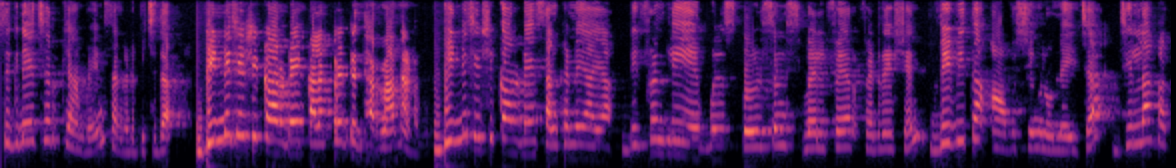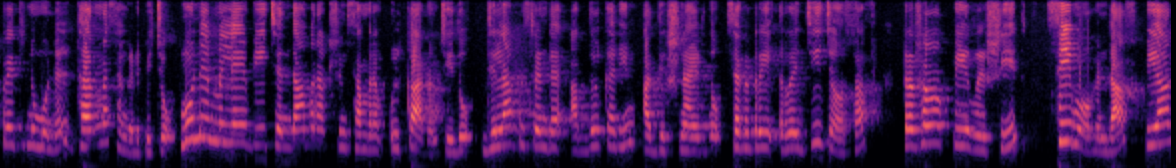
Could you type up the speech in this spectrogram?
സിഗ്നേച്ചർ ക്യാമ്പയിൻ സംഘടിപ്പിച്ചത്. ഭിന്നശേഷിക്കാരുടെ കളക്ടറേറ്റ് ധർണ നടന്നു. ഭിന്നശേഷിക്കാരുടെ സംഘടനയായ differently ables persons welfare federation വിവിധ ആവശ്യങ്ങൾ ഉന്നയിച്ച ജില്ലാ കളക്ടറേറ്റിന് മുന്നിൽ ധർണ സംഘടിപ്പിച്ചു. മുൻ M L A V Chenthamarakshan സമരം ഉദ്ഘാടനം ചെയ്തു. ജില്ലാ പ്രസിഡന്റ് അബ്ദുൽ കരീം അധ്യക്ഷനായിരുന്നു. Secretary Joseph treasurer P Rasheed C Mohandas P R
